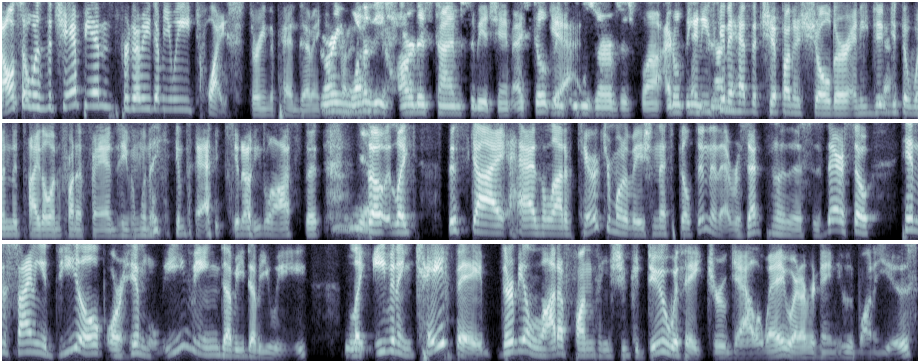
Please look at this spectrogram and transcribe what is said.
also was the champion for WWE twice during the pandemic. During one of the hardest times to be a champion, I still think yeah. he deserves his flowers. I don't think, and he's, he's going to have the chip on his shoulder, and he did yeah. get to win the title in front of fans, even when they came back. You know, he lost it. Yeah. So like this guy has a lot of character motivation that's built into that. Resentfulness is there. So him signing a deal or him leaving WWE like even in kayfabe, there'd be a lot of fun things you could do with a Drew Galloway, whatever name you would want to use,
